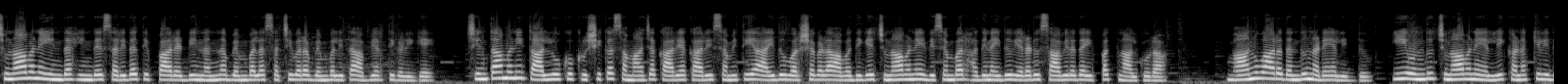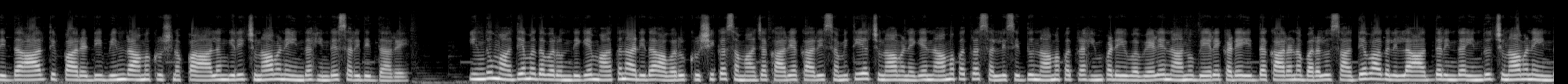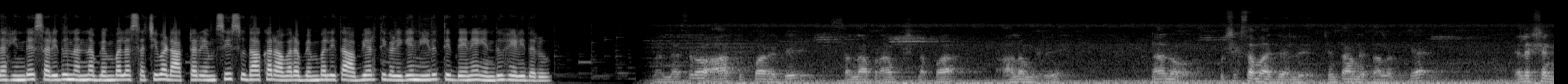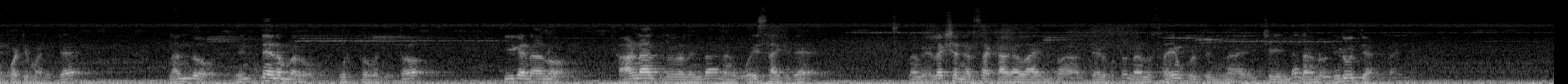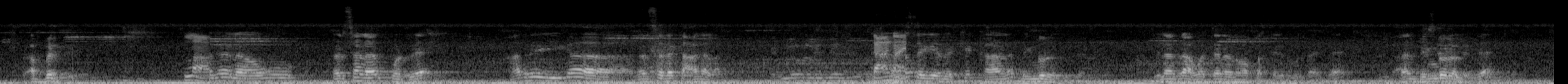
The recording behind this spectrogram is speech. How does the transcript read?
ಚುನಾವಣೆಯಿಂದ ಹಿಂದೆ ಸರಿದ ತಿಪ್ಪಾರೆಡ್ಡಿ ನನ್ನ ಬೆಂಬಲ ಸಚಿವರ ಬೆಂಬಲಿತ ಅಭ್ಯರ್ಥಿಗಳಿಗೆ. ಚಿಂತಾಮಣಿ ತಾಲೂಕು ಕೃಷಿಕ ಸಮಾಜ ಕಾರ್ಯಕಾರಿ ಸಮಿತಿಯ ಐದು ವರ್ಷಗಳ ಅವಧಿಗೆ ಚುನಾವಣೆ ಡಿಸೆಂಬರ್ ಹದಿನೈದು, ಎರಡು ಸಾವಿರದ ಇಪ್ಪತ್ನಾಲ್ಕರ ಭಾನುವಾರದಂದು ನಡೆಯಲಿದ್ದು, ಈ ಒಂದು ಚುನಾವಣೆಯಲ್ಲಿ ಕಣಕ್ಕಿಳಿದಿದ್ದ ಆರ್ ತಿಪ್ಪಾರೆಡ್ಡಿ, ಬಿನ್ ರಾಮಕೃಷ್ಣಪ್ಪ ಆಲಂಗಿರಿ ಚುನಾವಣೆಯಿಂದ ಹಿಂದೆ ಸರಿದಿದ್ದಾರೆ. ಇಂದು ಮಾಧ್ಯಮದವರೊಂದಿಗೆ ಮಾತನಾಡಿದ ಅವರು, ಕೃಷಿಕ ಸಮಾಜ ಕಾರ್ಯಕಾರಿ ಸಮಿತಿಯ ಚುನಾವಣೆಗೆ ನಾಮಪತ್ರ ಸಲ್ಲಿಸಿದ್ದು ನಾಮಪತ್ರ ಹಿಂಪಡೆಯುವ ವೇಳೆ ನಾನು ಬೇರೆ ಕಡೆ ಇದ್ದ ಕಾರಣ ಬರಲು ಸಾಧ್ಯವಾಗಲಿಲ್ಲ. ಆದ್ದರಿಂದ ಇಂದು ಚುನಾವಣೆಯಿಂದ ಹಿಂದೆ ಸರಿದು ನನ್ನ ಬೆಂಬಲ ಸಚಿವ ಡಾಕ್ಟರ್ ಎಂಸಿ ಸುಧಾಕರ್ ಅವರ ಬೆಂಬಲಿತ ಅಭ್ಯರ್ಥಿಗಳಿಗೆ ನೀಡುತ್ತಿದ್ದೇನೆ ಎಂದು ಹೇಳಿದರು. ನನ್ನ ಹೆಸರು ಆರ್. ತಿಪ್ಪಾರೆಡ್ಡಿ ರಾಮಕೃಷ್ಣಪ್ಪ ನಾನು ಕೃಷಿಕ ಸಮಾಜದಲ್ಲಿ ಚಿಂತಾಮಣಿ ತಾಲೂಕಿಗೆ ಎಲೆಕ್ಷನ್ ಪೋಟಿ ಮಾಡಿದ್ದೆ. ನಂದು ಎಂಟನೇ ನಂಬರು ಗುರುತು ಬಂದಿತ್ತು ಈಗ ನಾನು ಕಾರಣಾಂತರಗಳಿಂದ ನನಗೆ ವಯಸ್ಸಾಗಿದೆ. ನಾನು ಎಲೆಕ್ಷನ್ ನಡೆಸೋಕ್ಕಾಗಲ್ಲ ಇಲ್ವಾ ಅಂತ ಹೇಳ್ಬಿಟ್ಟು ನಾನು ಸ್ವಯಂ ಕೃತಿನ ಇಚ್ಛೆಯಿಂದ ನಾನು ನಿವೃತ್ತಿ ಆಗ್ತಾ ಇದ್ದೆ. ಅಭ್ಯರ್ಥಿ. ಇಲ್ಲ ಆಗ ನಾವು ನಡ್ಸೋಣ ಅಂದ್ಕೊಂಡ್ರೆ ಆದರೆ ಈಗ ನಡೆಸೋದಕ್ಕಾಗಲ್ಲ ಕಾರಣ? ತೆಗೆಯೋದಕ್ಕೆ ಕಾರಣ ಬೆಂಗಳೂರಲ್ಲಿದ್ದೆ ಇಲ್ಲಾಂದರೆ ಅವತ್ತೇ ನಾನು ವಾಪಸ್ ತೆಗೆದುಕೊಳ್ತಾ ಇದ್ದೆ. ನಾನು ಬೆಂಗಳೂರಲ್ಲಿದ್ದೆ.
